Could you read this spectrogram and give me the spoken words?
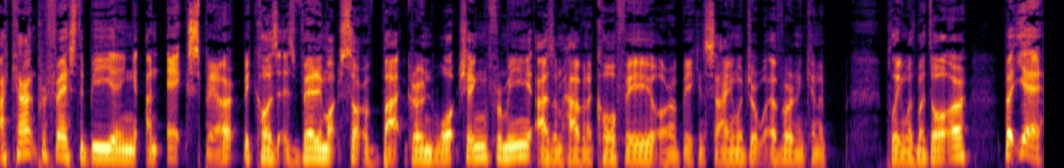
I can't profess to being an expert because it's very much sort of background watching for me as I'm having a coffee or a bacon sandwich or whatever and kind of playing with my daughter. But yeah,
